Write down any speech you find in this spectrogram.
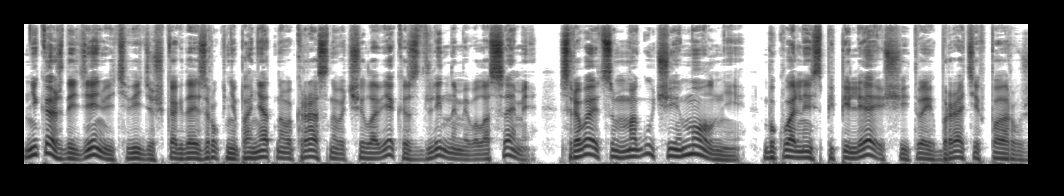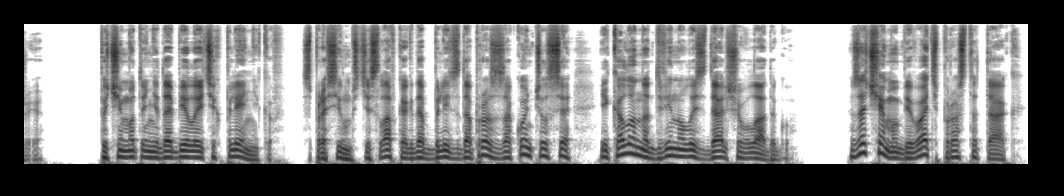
Не каждый день ведь видишь, когда из рук непонятного красного человека с длинными волосами срываются могучие молнии, буквально испепеляющие твоих братьев по оружию. «Почему ты не добила этих пленников?» – спросил Мстислав, когда блиц-допрос закончился и колонна двинулась дальше в Ладогу. «Зачем убивать просто так?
